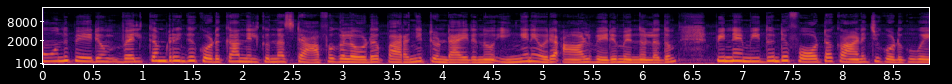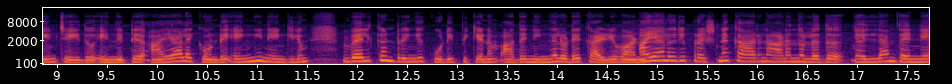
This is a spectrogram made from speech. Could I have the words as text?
മൂന്ന് പേരും വെൽക്കം ഡ്രിങ്ക് കൊടുക്കാൻ നിൽക്കുന്ന സ്റ്റാഫുകളോട് പറഞ്ഞിട്ടുണ്ടായിരുന്നു ഇങ്ങനെ ഒരു ആൾ വരുമെന്നുള്ളതും പിന്നെ മിഥുന്റെ ഫോട്ടോ കാണിച്ചു കൊടുക്കുകയും ചെയ്തു. എന്നിട്ട് അയാളെ കൊണ്ട് എങ്ങനെയെങ്കിലും വെൽക്കം ഡ്രിങ്ക് കുടിപ്പിക്കണം അത് നിങ്ങളുടെ കഴിവാണ്. അയാൾ ഒരു പ്രശ്നക്കാരനാണെന്നുള്ളത് എല്ലാം തന്നെ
